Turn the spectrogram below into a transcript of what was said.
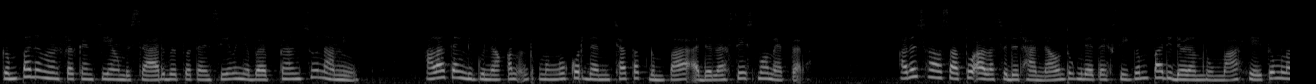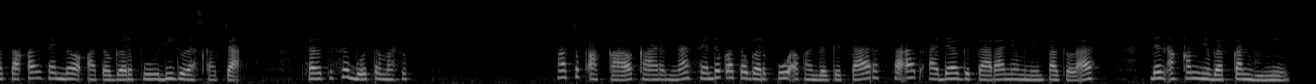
Gempa dengan frekuensi yang besar berpotensi menyebabkan tsunami. Alat yang digunakan untuk mengukur dan mencatat gempa adalah seismometer. Ada salah satu alat sederhana untuk mendeteksi gempa di dalam rumah, yaitu meletakkan sendok atau garpu di gelas kaca. Cara tersebut termasuk masuk akal karena sendok atau garpu akan bergetar saat ada getaran yang menimpa gelas dan akan menyebabkan bunyi.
